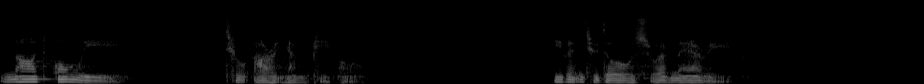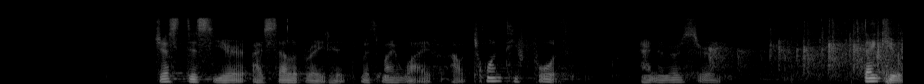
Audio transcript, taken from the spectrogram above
not only to our young people, even to those who are married. Just this year, I celebrated with my wife our 24th anniversary. Thank you.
